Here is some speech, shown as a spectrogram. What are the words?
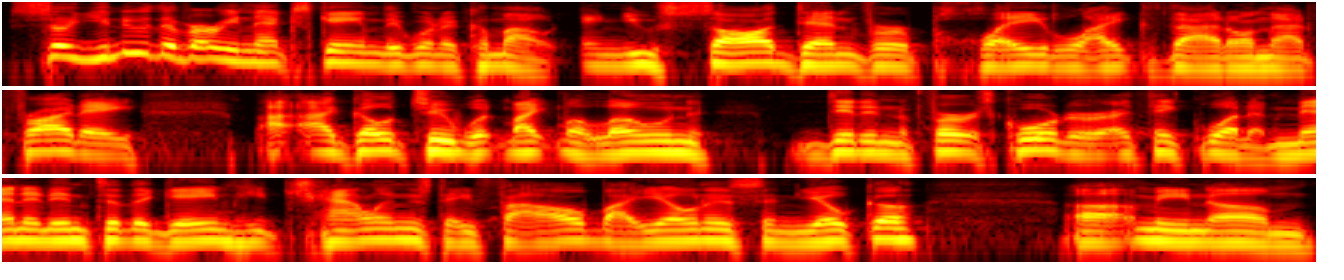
So you knew the very next game they were going to come out, and you saw Denver play like that on that Friday. I, I go to what Mike Malone did in the first quarter. I think what a minute into the game, he challenged a foul by Jonas and Yoka. Uh, I mean, um,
